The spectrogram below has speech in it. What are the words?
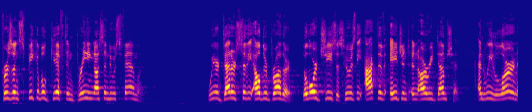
for his unspeakable gift in bringing us into his family. We are debtors to the elder brother, the Lord Jesus, who is the active agent in our redemption. And we learn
